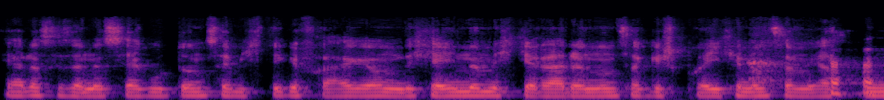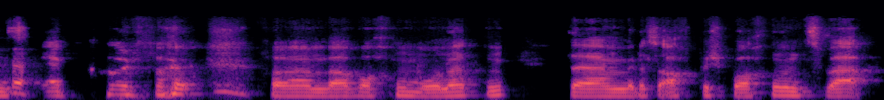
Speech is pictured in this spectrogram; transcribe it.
Ja, das ist eine sehr gute und sehr wichtige Frage und ich erinnere mich gerade an unser Gespräch in unserem ersten Skype-Call vor, vor ein paar Wochen, Monaten. Da haben wir das auch besprochen und zwar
